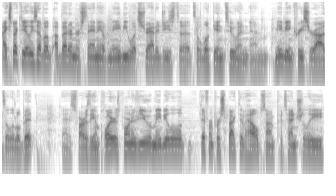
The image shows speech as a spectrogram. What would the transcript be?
I expect you at least have a, a, better understanding of maybe what strategies to, to look into and, and maybe increase your odds a little bit. as far as the employer's point of view, maybe a little different perspective helps on potentially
